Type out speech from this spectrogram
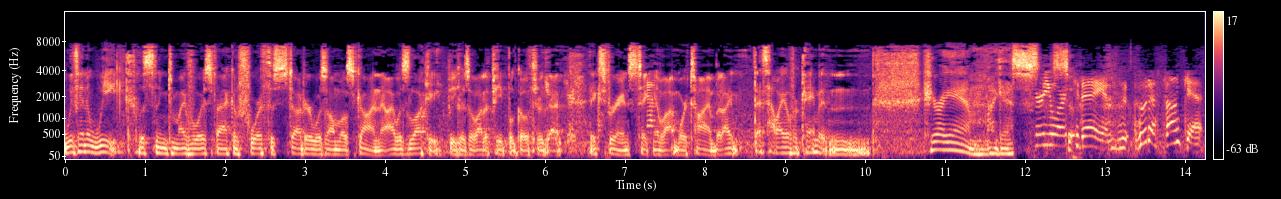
Within a week, listening to my voice back and forth, the stutter was almost gone. Now I was lucky because a lot of people go through that experience taking a lot more time, but I that's how I overcame it, and here I am, I guess. Here you are So- today, and who- who'd have thunk it?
